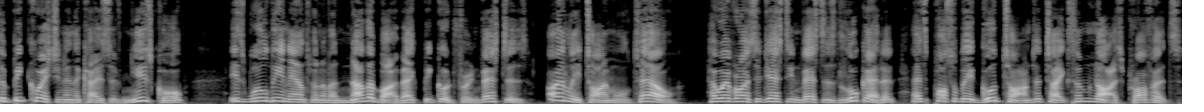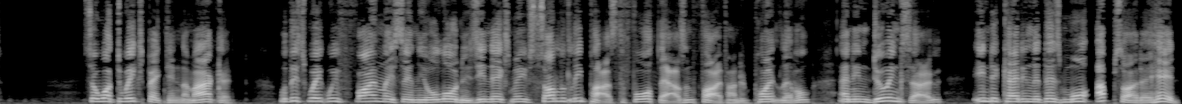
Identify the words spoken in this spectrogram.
The big question in the case of News Corp is will the announcement of another buyback be good for investors? Only time will tell. However, I suggest investors look at it as possibly a good time to take some nice profits. So, what do we expect in the market? Well, this week we've finally seen the All Ordinaries Index move solidly past the 4,500 point level, and in doing so, indicating that there's more upside ahead.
